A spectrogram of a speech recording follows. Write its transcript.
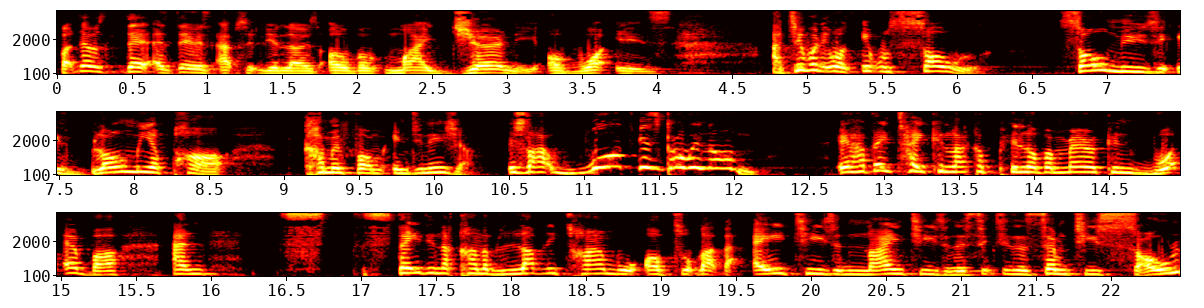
but there was there, there is absolutely loads over my journey of what is I tell you what it was. It was soul. Soul music is blowing me apart coming from Indonesia. It's like, what is going on? Have they taken like a pill of American whatever and stayed in a kind of lovely time of sort of like the 80s and 90s and the 60s and 70s soul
